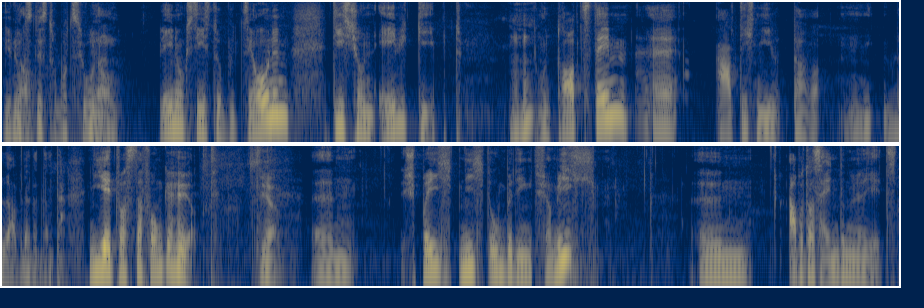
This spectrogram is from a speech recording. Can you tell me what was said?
Linux-Distributionen. Linux-Distributionen, die es schon ewig gibt. Mhm. Und trotzdem äh, hatte ich nie, da, nie etwas davon gehört. Ja. Ähm, spricht nicht unbedingt für mich, ähm, aber das ändern wir jetzt.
